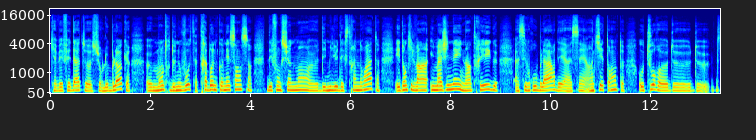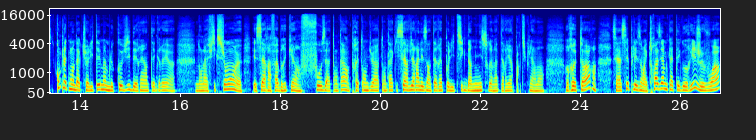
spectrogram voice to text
qui avait fait date sur le bloc, montre de nouveau sa très bonne connaissance des fonctionnements des milieux d'extrême droite et donc, il va imaginer une intrigue assez roublarde et assez inquiétante autour euh, de, complètement d'actualité. Même le Covid est réintégré euh, dans la fiction euh, et sert à fabriquer un faux attentat, un prétendu attentat qui servira les intérêts politiques d'un ministre de l'Intérieur particulièrement retors. C'est assez plaisant. Et troisième catégorie, je vois,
